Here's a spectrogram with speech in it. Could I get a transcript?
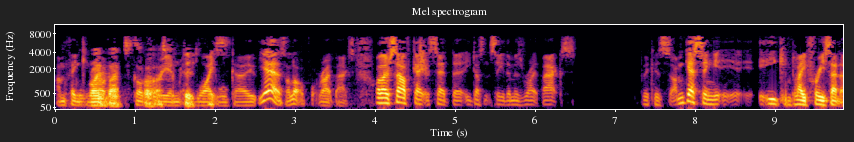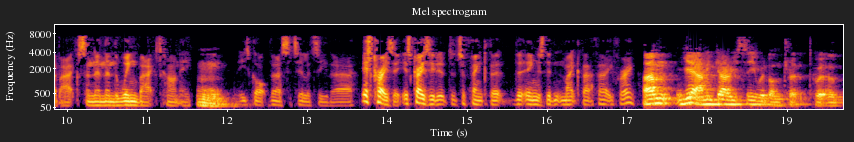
I'm thinking Right Godfrey- backs, well, that's and, and. White will go. Yeah, there's a lot of right backs. Although Southgate has said that he doesn't see them as right backs, because I'm guessing he- can play three centre backs and then, then the wing backs, can't he? Hmm. He's got versatility there. It's crazy. It's crazy to, to, think that the Ings didn't make that 33. Um, yeah, I mean, Gary Seaward on Twitter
